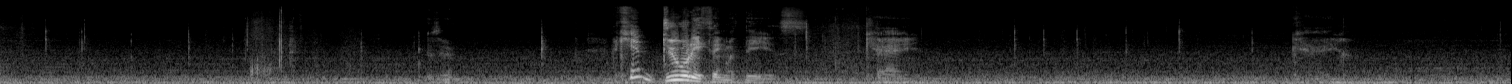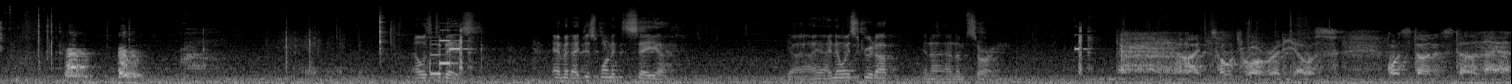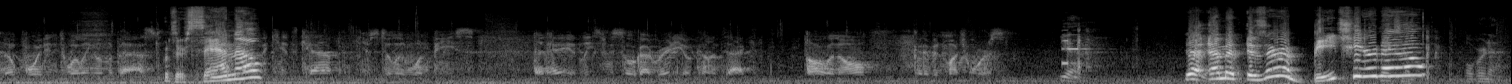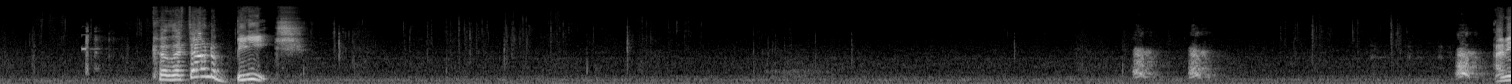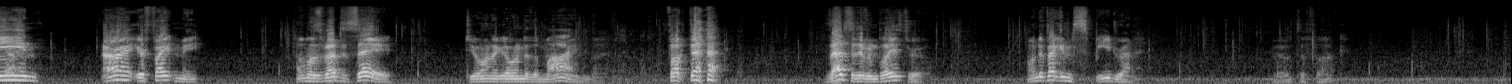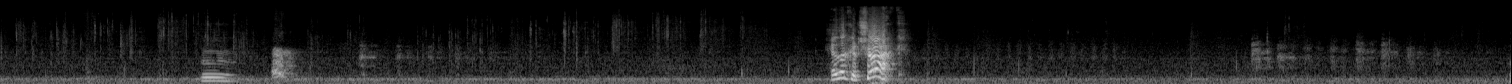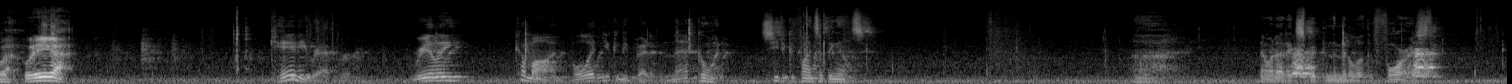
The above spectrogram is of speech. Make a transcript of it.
Is there... I can't do anything with these. Okay. Okay. Ellis to base. Emmett, I just wanted to say, uh, yeah, I, I know I screwed up, and, I, and I'm sorry. I told you already, Ellis. What's done is done. No point in dwelling on the past. What's there, sand now? The kid's cap, you're still in one piece. And hey, at least we still got radio contact. All in all, could have been much worse. Yeah, Yeah, Emmett, is there a beach here now? over and out. Because I found a beach. I mean, alright, you're fighting me. I was about to say, do you want to go into the mine? But fuck that. That's a different playthrough. I wonder if I can speedrun it. Wait, what the fuck? Hey, look, a truck! What? What do you got? Candy wrapper. Really? Come on, Bullet. You can do better than that. Go on. See if you can find something else. Uh, not what I'd expect in the middle of the forest.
